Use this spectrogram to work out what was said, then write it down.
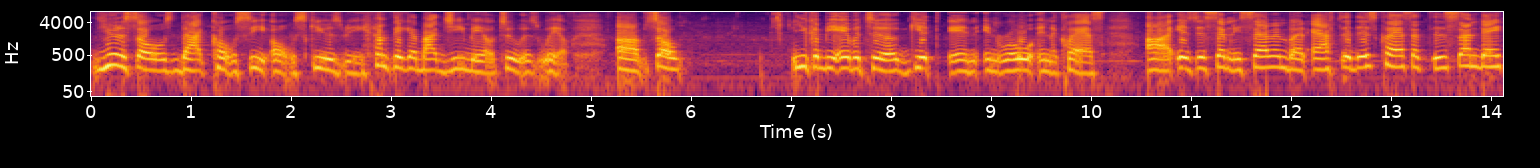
unisouls.co, C-O, excuse me. I'm thinking about Gmail too as well. Um, so you can be able to get and enroll in the class. Uh, it's just 77, but after this class at this Sunday,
